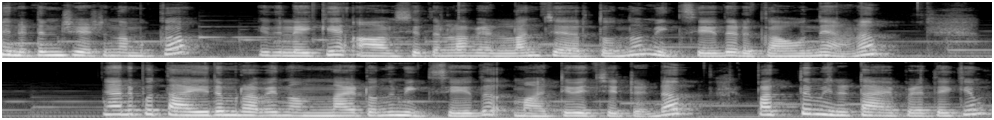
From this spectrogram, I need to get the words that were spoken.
മിനിറ്റിന് ശേഷം നമുക്ക് ഇതിലേക്ക് ആവശ്യത്തിനുള്ള വെള്ളം ചേർത്തൊന്ന് മിക്സ് ചെയ്തെടുക്കാവുന്നതാണ്. ഞാനിപ്പോൾ തൈരും റവയും നന്നായിട്ടൊന്ന് മിക്സ് ചെയ്ത് മാറ്റി വെച്ചിട്ടുണ്ട്. പത്ത് മിനിറ്റ് ആയപ്പോഴത്തേക്കും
